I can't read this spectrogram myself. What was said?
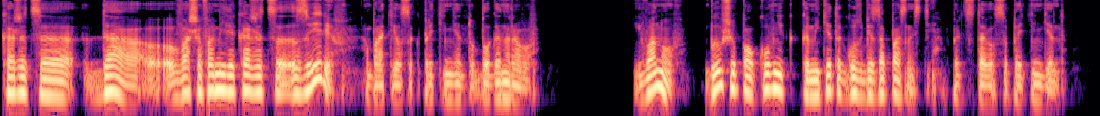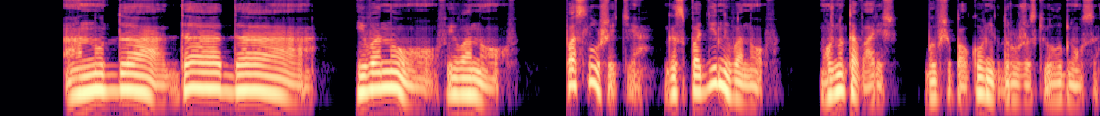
«Кажется, да, ваша фамилия, кажется, Зверев?» — обратился к претенденту Благонравов. «Иванов, бывший полковник Комитета госбезопасности», — представился претендент. «А ну да, да, да. Иванов, Иванов. Послушайте, господин Иванов. Можно товарищ?» Бывший полковник дружески улыбнулся.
